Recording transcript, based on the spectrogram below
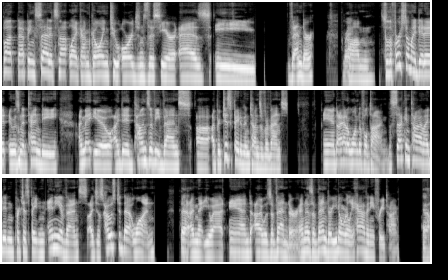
but that being said, it's not like I'm going to Origins this year as a vendor. Right. Um, so the first time I did it, it was an attendee. I met you. I did tons of events. Uh, I participated in tons of events, and I had a wonderful time. The second time, I didn't participate in any events. I just hosted that one that Yeah. I met you at, and I was a vendor. And as a vendor, you don't really have any free time. Yeah.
